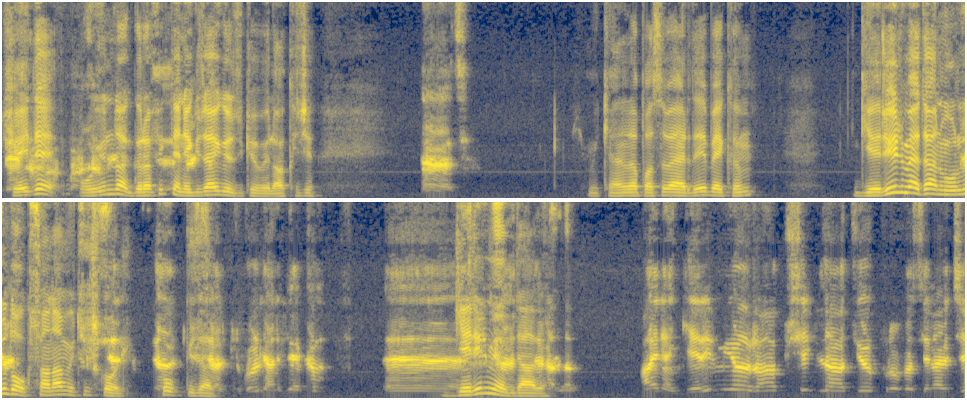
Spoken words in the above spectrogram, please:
şeyde oyunda grafikte ne güzel gözüküyor böyle akıcı. Evet. Şimdi kenara pası verdi Beckham. Gerilmeden vurdu 90'a müthiş gol. Çok güzel. bir gol. Yani Beckham eee, Gerilmiyor bir de abi. Aynen gerilmiyor. Bir şekilde atıyor profesyonelce.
